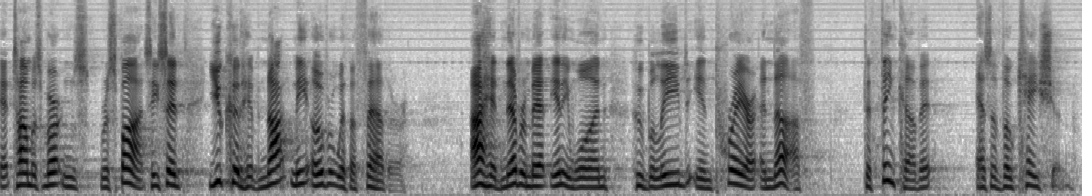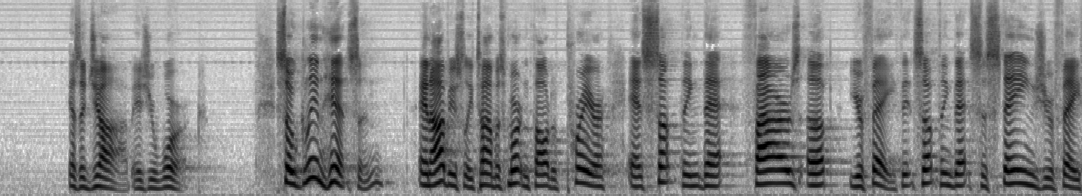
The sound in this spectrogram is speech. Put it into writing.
at Thomas Merton's response. He said, You could have knocked me over with a feather. I had never met anyone who believed in prayer enough to think of it as a vocation, as a job, as your work. So Glenn Hinson and obviously Thomas Merton thought of prayer as something that fires up your faith. It's something that sustains your faith.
